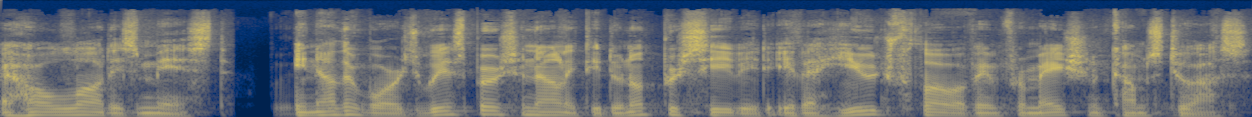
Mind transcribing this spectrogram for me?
a whole lot is missed. In other words, we as personality do not perceive it if a huge flow of information comes to us.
